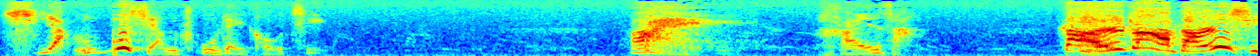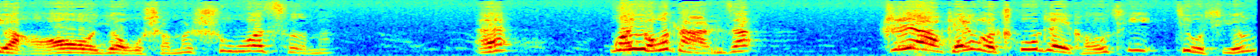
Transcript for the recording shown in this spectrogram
想不想出这口气？哎，孩子。”胆儿大胆儿小有什么说辞吗？哎，我有胆子，只要给我出这口气就行。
